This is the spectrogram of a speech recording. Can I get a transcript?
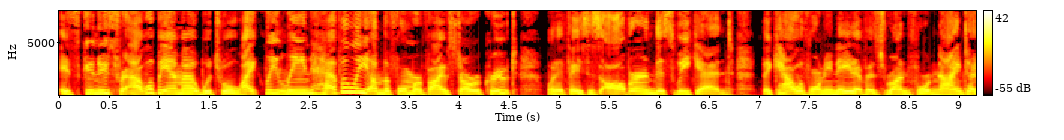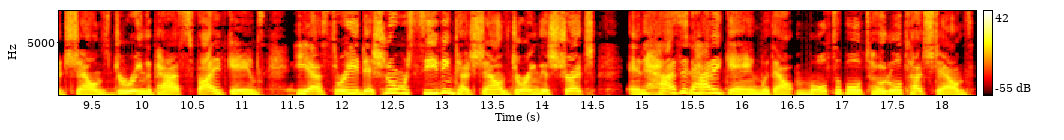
It's good news for Alabama, which will likely lean heavily on the former five-star recruit when it faces Auburn this weekend. The California native has run for nine touchdowns during the past five games he has three additional receiving touchdowns during this stretch and hasn't had a game without multiple total touchdowns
